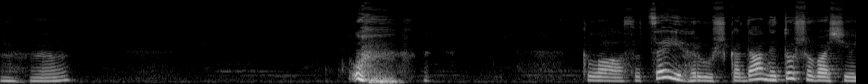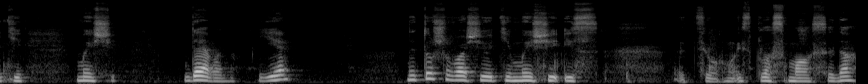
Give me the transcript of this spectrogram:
Ага. О. Клас, оце ігрушка, да? Не то, що ваші оті миші. Де вона? Є? Не то, що ваші оті миші із цього, із пластмаси, да?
